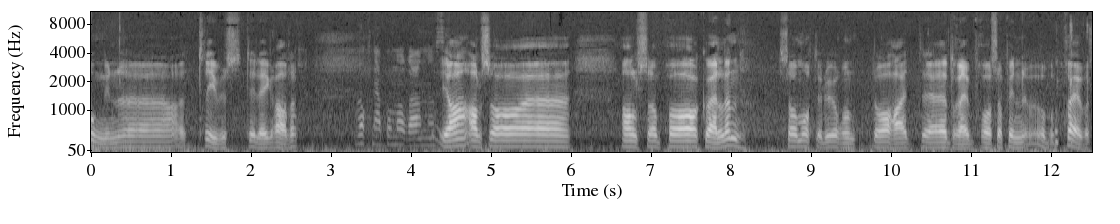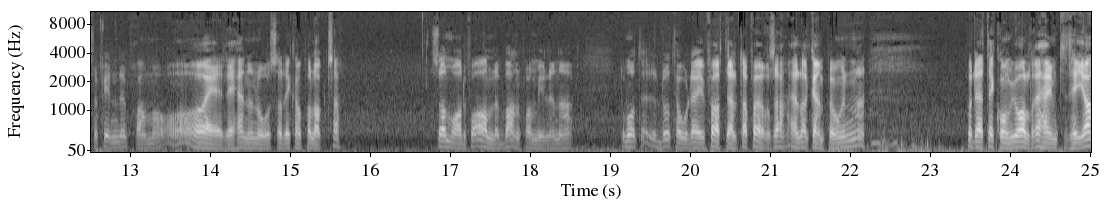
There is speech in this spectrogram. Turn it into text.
Ungene trives til de grader. Våkna på morgenen og Ja, altså, eh, altså på kvelden så måtte du rundt og ha et eh, drev for oss å finne, og prøve å finne fram og, og er det henne nå, så de kan få lagt seg. Sånn var det for alle barnefamiliene. Da, måtte, da tok de førstelta føre seg, eller campingvognene. For dette kom jo aldri hjem til tida.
